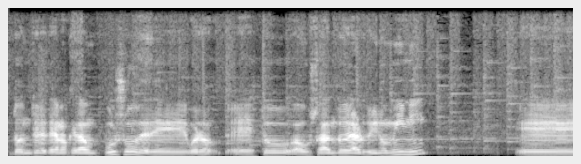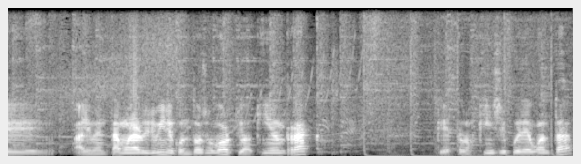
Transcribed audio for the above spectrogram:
Donde le tenemos que dar un pulso desde, bueno, esto usando el Arduino Mini. Eh, alimentamos el Arduino Mini con 2 voltios aquí en rack que hasta los 15 puede aguantar.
